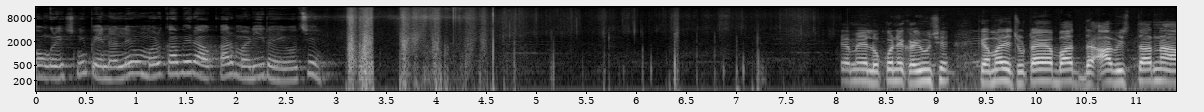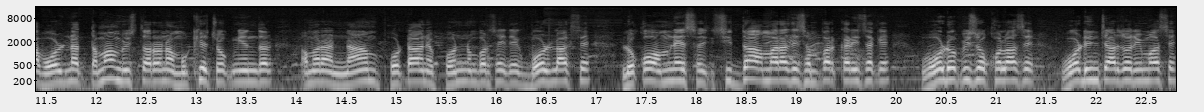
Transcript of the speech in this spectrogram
કોંગ્રેસની પેનલને ઉમળકાભેર આવકાર મળી રહ્યો છે. અમે લોકોને કહ્યું છે કે અમારે ચૂંટાયા બાદ આ વિસ્તારના, આ વોર્ડના તમામ વિસ્તારોના મુખ્ય ચોકની અંદર અમારા નામ, ફોટા અને ફોન નંબર સહિત એક બોર્ડ લાગશે. લોકો અમને સીધા અમારાથી સંપર્ક કરી શકે. વોર્ડ ઓફિસો ખોલાશે, વોર્ડ ઇન્ચાર્જો નિમાશે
